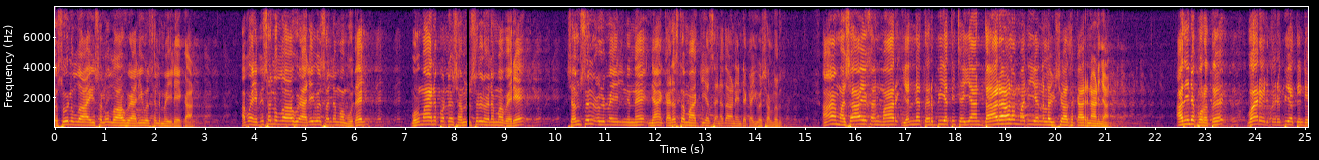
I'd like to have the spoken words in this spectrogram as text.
റസൂലുള്ളാഹി സല്ലാഹു അലൈ വസ്ലമയിലേക്കാണ് അപ്പോൾ നബി സല്ലാഹു അലൈ വസല്ലമ മുതൽ ബഹുമാനപ്പെട്ട ഷംസുൽ ഉലമ വരെ ഷംസുൽ ഉലമയിൽ നിന്ന് ഞാൻ കരസ്ഥമാക്കിയ സനതാണ് എന്റെ കൈവശമുള്ളത്. ആ മഷായഖന്മാർ എന്നെ തെർബിയത്ത് ചെയ്യാൻ ധാരാളം മതി എന്നുള്ള വിശ്വാസക്കാരനാണ് ഞാൻ. അതിന്റെ പുറത്ത് വേറെ ഒരു തെർബിയത്തിന്റെ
